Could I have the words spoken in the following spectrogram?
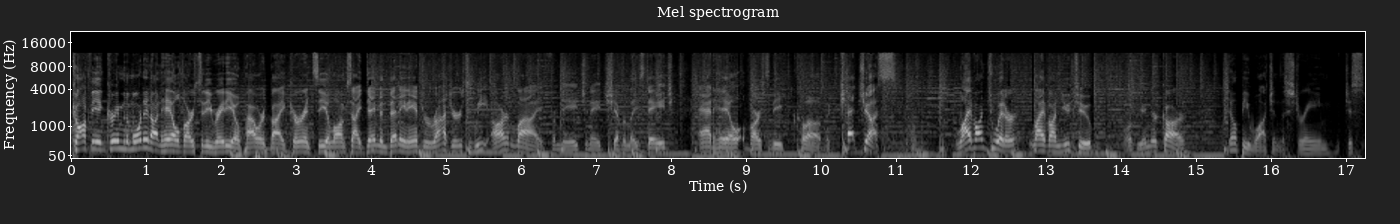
Coffee and cream in the morning on Hail Varsity Radio, powered by Currency, alongside Damon Benning and Andrew Rogers. We are live from the H&H Chevrolet stage at Hail Varsity Club. Catch us live on Twitter, live on YouTube, or if you're in your car, don't be watching the stream. Just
